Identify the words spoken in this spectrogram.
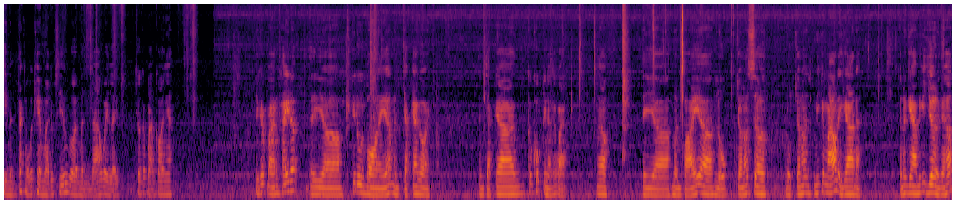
Thì mình tắt một cái kem vào chút xíu rồi mình đã quay lại cho các bạn coi nha. Thì các bạn thấy đó thì uh, cái đuôi bò này á mình chặt ra rồi. Mình chặt ra khúc khúc kia nè các bạn. Thấy không? Thì uh, mình phải uh, luộc cho nó sơ luộc cho nó miếng cái máu này ra nè cho nó ra mấy cái dơ này ra hết.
